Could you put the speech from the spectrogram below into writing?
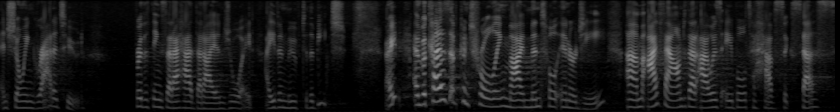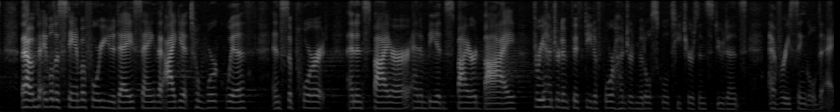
and showing gratitude for the things that I had that I enjoyed. I even moved to the beach right? And because of controlling my mental energy, um, I found that I was able to have success that I'm able to stand before you today saying that I get to work with and support and inspire and be inspired by 350 to 400 middle school teachers and students every single day.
